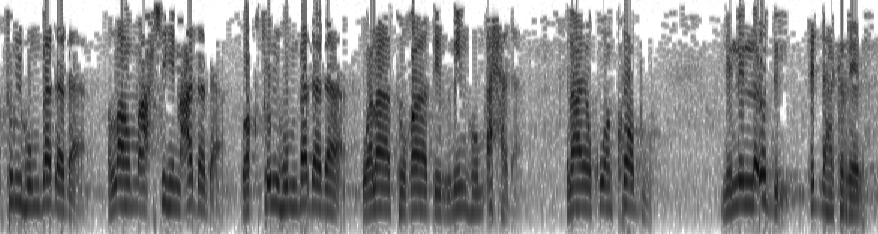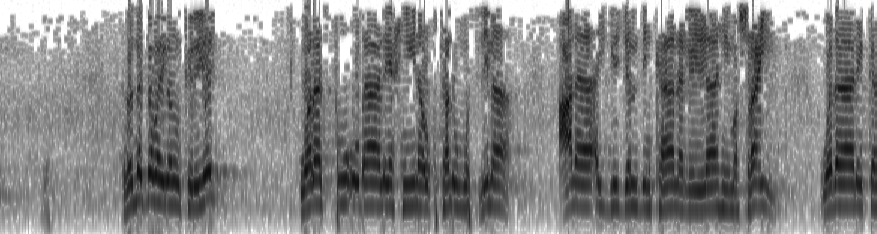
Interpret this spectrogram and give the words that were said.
qtulhum badada allaahuma axsihim cadada waqtulhum badada walaa tugaadir minhum axada. Ilaahay kuwan koobu nin ninna u dil cidna ha ka reebi dabeedna gabaygan uu tiriyey walastu ubaali xiina uqtalu muslima calى أyi janbi kana lilahi masracii wadalika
